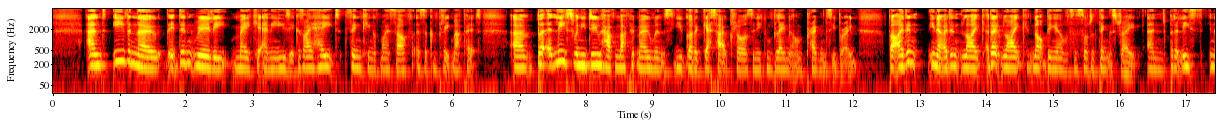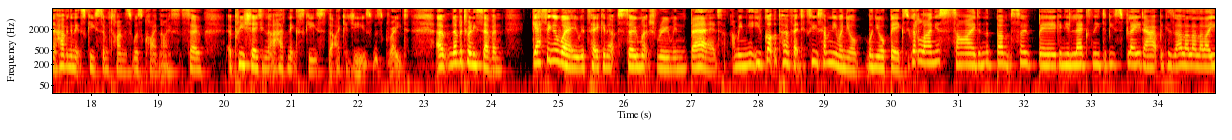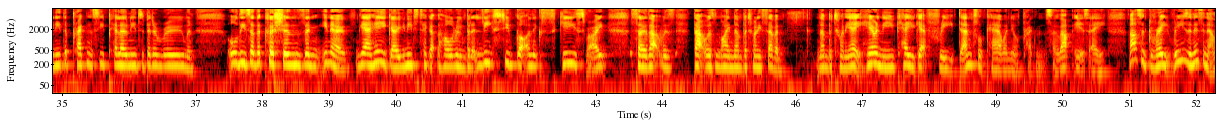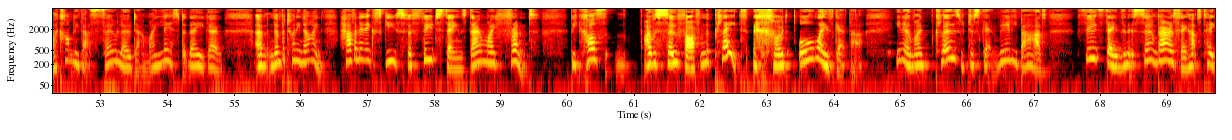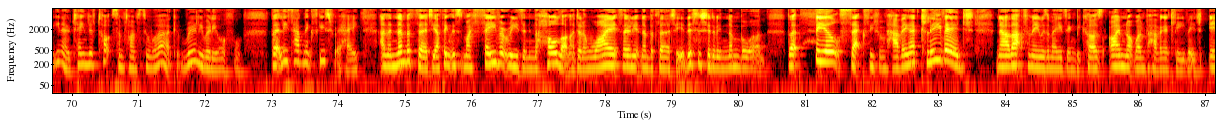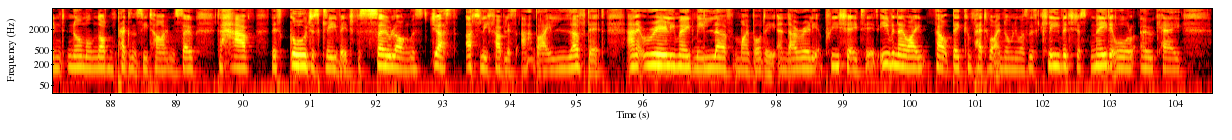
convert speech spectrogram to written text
And even though it didn't really make it any easier, because I hate thinking of myself as a complete Muppet, um, but at least when you do have Muppet moments, you've got a get out clause and you can blame it on pregnancy brain. But I didn't, you know, I didn't like, I don't like not being able to sort of think straight. And, but at least, you know, having an excuse sometimes was quite nice. So appreciating that I had an excuse that I could use was great. Um, number 27, getting away with taking up so much room in bed. I mean, you've got the perfect excuse, haven't you, when you're when you're big? So you've got to lie on your side, and the bump's so big, and your legs need to be splayed out because la la la la la. You need the pregnancy pillow needs a bit of room, and all these other cushions, and you know, yeah, here you go. You need to take up the whole room, but at least you've got an excuse, right? So that was that was my number twenty seven. Number 28. Here in the UK, you get free dental care when you're pregnant. So that is a that's a great reason, isn't it? And I can't believe that's so low down my list, but there you go. Um, number 29. Having an excuse for food stains down my front because I was so far from the plate. I would always get that. You know, my clothes would just get really bad food stains and it's so embarrassing. I had to take, you know, change of tots sometimes to work. Really, really awful. But at least had an excuse for it, hey. And then number 30, I think this is my favourite reason in the whole lot. and I don't know why it's only at number 30. This should have been number one. But feel sexy from having a cleavage. Now that for me was amazing because I'm not one for having a cleavage in normal non-pregnancy times. So to have this gorgeous cleavage for so long was just utterly fabulous and I loved it. And it really made me love my body and I really appreciated, even though I felt big compared to what I normally was, this cleavage just made it all okay.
